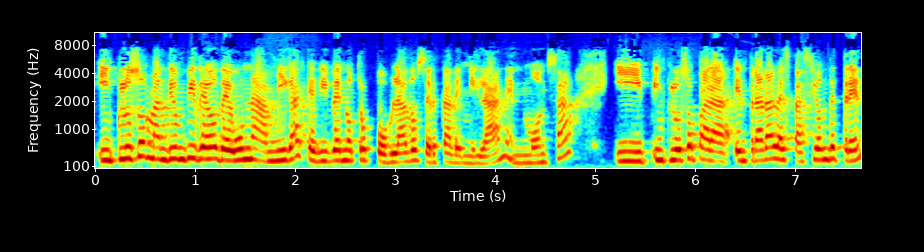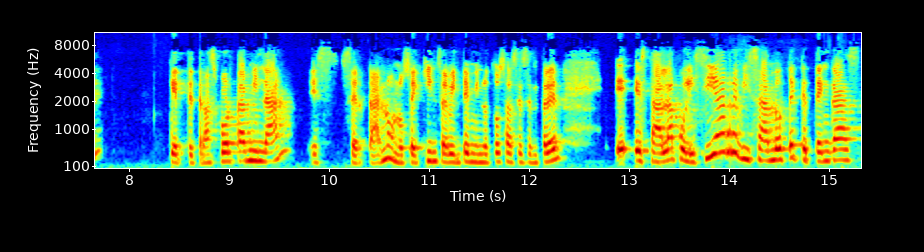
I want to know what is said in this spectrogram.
Incluso mandé un video de una amiga que vive en otro poblado cerca de Milán, en Monza, y incluso para entrar a la estación de tren que te transporta a Milán, es cercano, no sé, 15, 20 minutos haces en tren, eh, está la policía revisándote que tengas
